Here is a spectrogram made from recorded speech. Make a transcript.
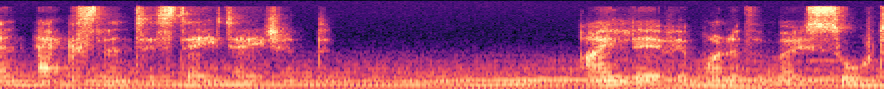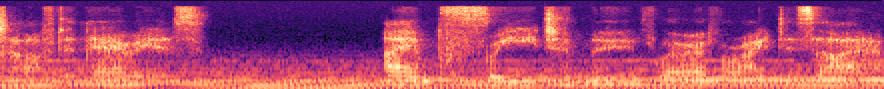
an excellent estate agent. I live in one of the most sought after areas. I am free to move wherever I desire.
